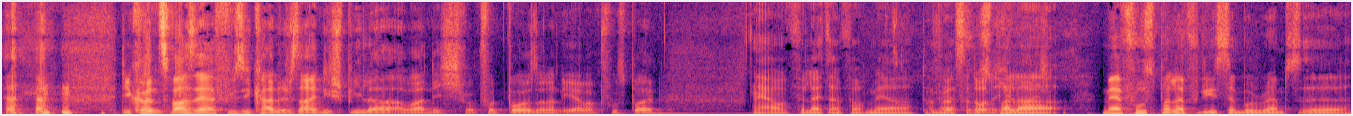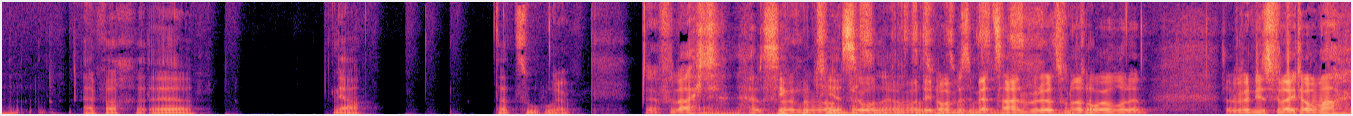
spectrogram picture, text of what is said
die können zwar sehr physikalisch sein, die Spieler, aber nicht beim Football, sondern eher beim Fußball. Ja, aber vielleicht einfach mehr, mehr Fußballer, mehr Fußballer für die Istanbul Rams äh, einfach, äh, ja, dazu holen. Ja, vielleicht. Ähm, das wäre eine das- Option. das- Wenn man das denen noch ein bisschen mehr das- zahlen das- würde als das- 100 Euro, dann, dann würden die es vielleicht auch machen.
